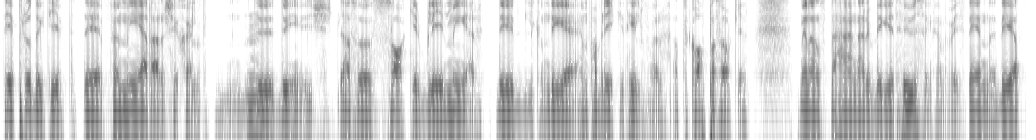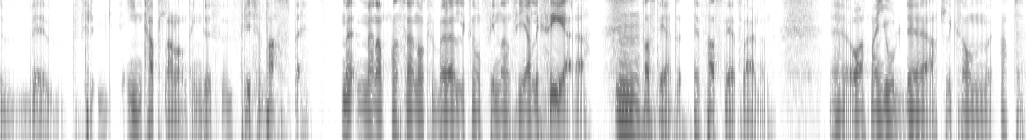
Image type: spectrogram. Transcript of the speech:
det är produktivt, det förmerar sig själv. Du, du, alltså saker blir mer. Det är liksom det en fabrik är till för, att skapa saker. Medan det här när du bygger ett hus exempelvis, det är, en, det är att du eh, inkapslar någonting, du fryser fast det. Men, men att man sen också började liksom finansialisera fastighet, eh, fastighetsvärden. Eh, och att man gjorde att, liksom, att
